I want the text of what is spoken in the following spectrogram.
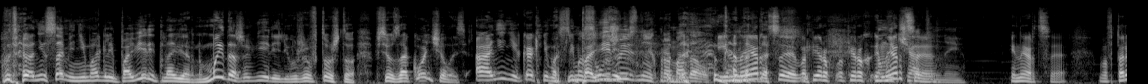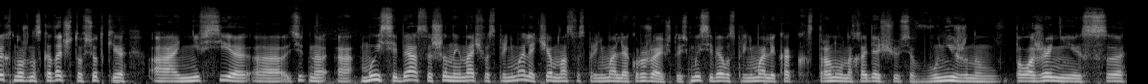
вот они сами не могли поверить, наверное. Мы даже верили уже в то, что все закончилось, а они никак не могли Смысл поверить. жизни их пропадал. Инерция, во-первых, во-первых, инерция инерция. Во-вторых, нужно сказать, что все-таки а, не все, а, действительно, а, мы себя совершенно иначе воспринимали, чем нас воспринимали окружающие. То есть мы себя воспринимали как страну, находящуюся в униженном положении с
